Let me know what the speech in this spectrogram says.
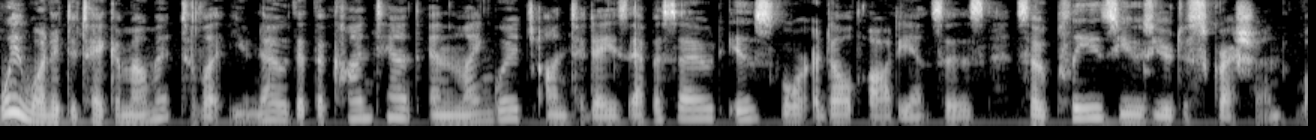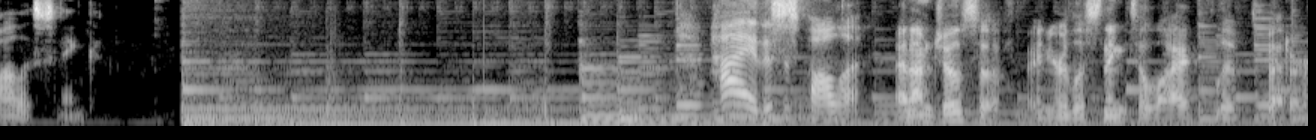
We wanted to take a moment to let you know that the content and language on today's episode is for adult audiences, so please use your discretion while listening. Hi, this is Paula. And I'm Joseph, and you're listening to Life Lived Better.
